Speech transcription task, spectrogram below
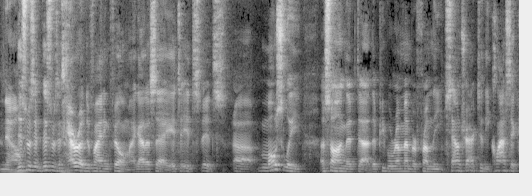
no. This was a, this was an era-defining film. I gotta say, it's it's it's uh, mostly a song that uh, that people remember from the soundtrack to the classic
